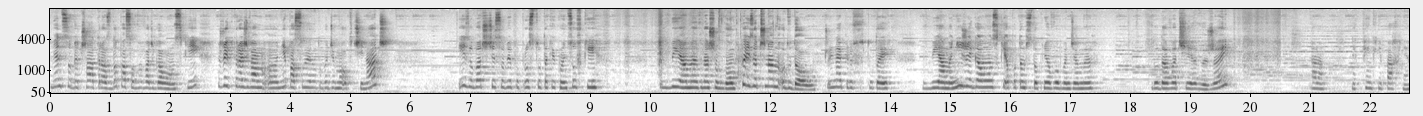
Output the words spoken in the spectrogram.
Więc sobie trzeba teraz dopasowywać gałązki. Jeżeli któraś Wam e, nie pasuje, no to będziemy odcinać. I zobaczcie sobie po prostu takie końcówki wbijamy w naszą gąbkę i zaczynamy od dołu. Czyli najpierw tutaj wbijamy niżej gałązki, a potem stopniowo będziemy dodawać je wyżej. Ale jak pięknie pachnie.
